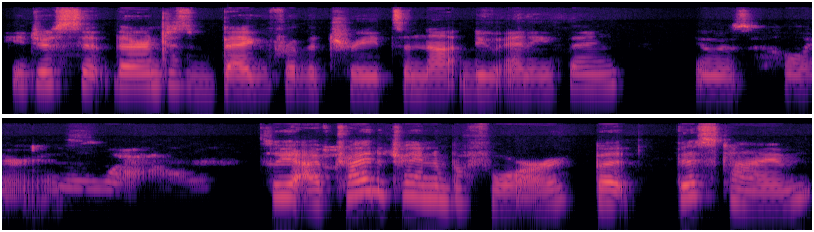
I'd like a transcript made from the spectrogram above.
He'd just sit there and just beg for the treats and not do anything. It was hilarious. Wow. So yeah, I've tried to train him before, but this time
